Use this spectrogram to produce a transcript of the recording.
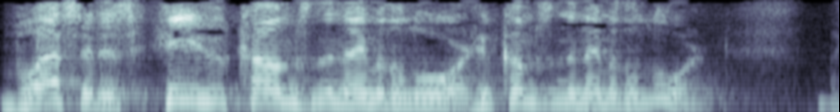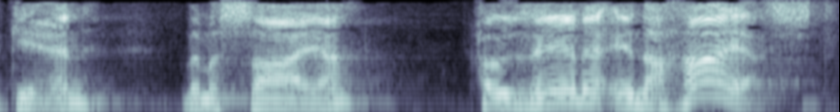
Blessed is he who comes in the name of the Lord. Who comes in the name of the Lord? Again, the Messiah. Hosanna in the highest.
